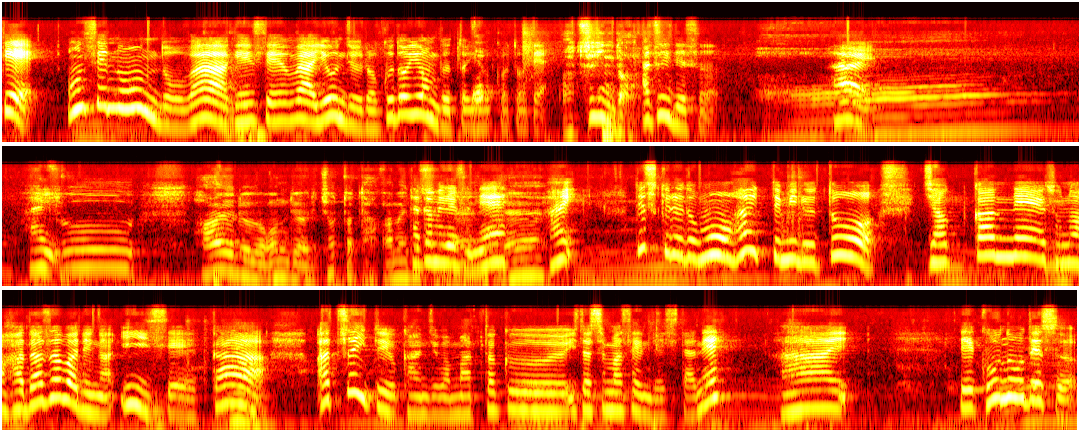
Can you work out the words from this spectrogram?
で、温泉の温度は源泉は46度4分ということで。暑いんだ。暑いです。はいはい普通入る温度よりちょっと高めですね高めですね。はい。ですけれども入ってみると若干ねその肌触りがいいせいか、暑いという感じは全くいたしませんでしたね。はい。で効能です。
